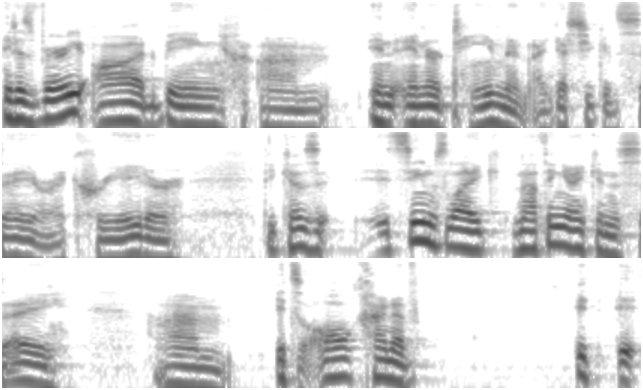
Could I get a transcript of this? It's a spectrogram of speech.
It is very odd being um, in entertainment, I guess you could say, or a creator, because it seems like nothing I can say um, it's all kind of it it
